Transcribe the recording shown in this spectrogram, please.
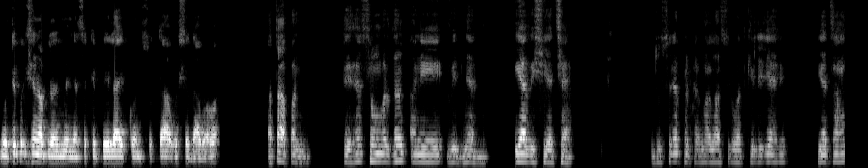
नोटिफिकेशन आपल्याला मिळण्यासाठी बेल आयकॉन सुद्धा अवश्य दाबावा. आता आपण देह संवर्धन आणि विज्ञान या विषयाच्या दुसऱ्या प्रकरणाला सुरुवात केलेली आहे. याचा हा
